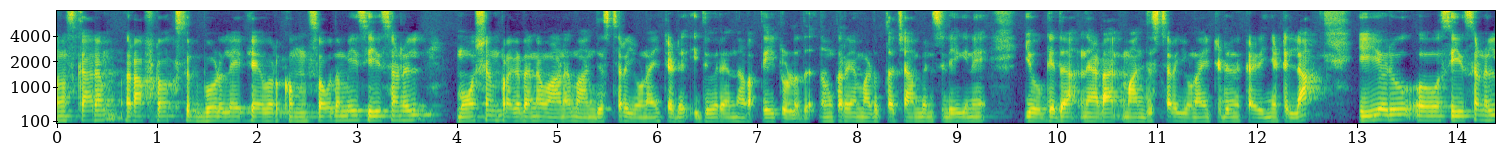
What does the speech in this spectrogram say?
നമസ്കാരം. റാഫ് ടോക്സ് ഫുട്ബോളിലേക്ക് ഏവർക്കും സ്വാഗതം. ഈ സീസണിൽ മോശം പ്രകടനമാണ് മാഞ്ചസ്റ്റർ യുണൈറ്റഡ് ഇതുവരെ നടത്തിയിട്ടുള്ളത്. നമുക്കറിയാം അടുത്ത ചാമ്പ്യൻസ് ലീഗിന് യോഗ്യത നേടാൻ മാഞ്ചസ്റ്റർ യുണൈറ്റഡിന് കഴിഞ്ഞിട്ടില്ല. ഈ ഒരു സീസണിൽ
